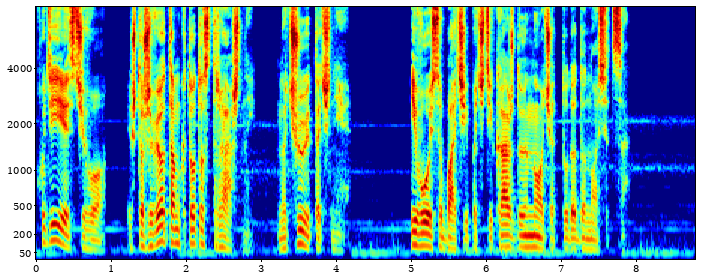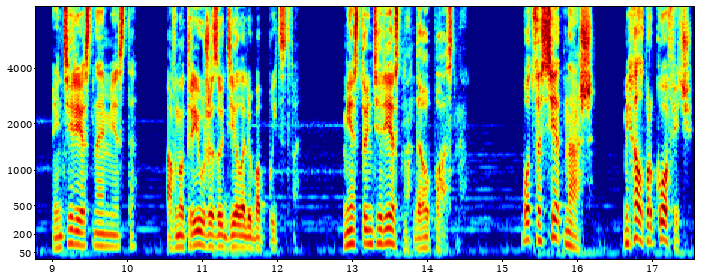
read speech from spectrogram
хоть и есть чего, и что живет там кто-то страшный, но чует точнее. И вой собачий почти каждую ночь оттуда доносится. Интересное место, а внутри уже зудело любопытство. Место интересно, да опасно. Вот сосед наш, Михаил Прокофьевич,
